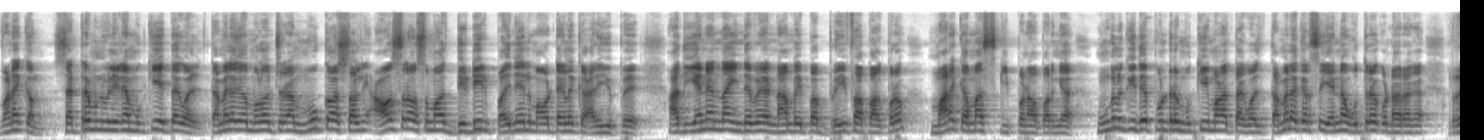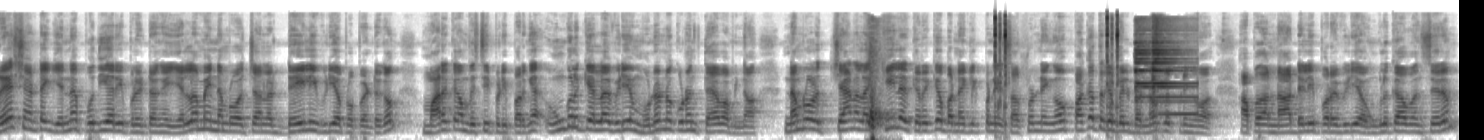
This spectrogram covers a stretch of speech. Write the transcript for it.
வணக்கம். சற்று முன் வெளியிட முக்கிய தகவல் தமிழக முதலமைச்சர் மு க ஸ்டாலின் அவசர அவசரமாக திடீர் பதினேழு மாவட்டங்களுக்கு அறிவிப்பு. அது என்னன்னா இந்த வீடியோ நாம் இப்போ ப்ரீஃபாக பார்க்க போகிறோம் மறக்காமல் ஸ்கிப் பண்ண பாருங்கள் உங்களுக்கு இதே போன்ற முக்கியமான தகவல் தமிழக அரசு என்ன உத்தரவு கொண்டாடுறாங்க ரேஷன் அட்டை என்ன புதிய அறிவிப்பு பண்ணிட்டாங்க எல்லாமே நம்மளோட சேனலில் டெய்லி வீடியோ அப்லோட் பண்ணிட்டு இருக்கோம் விசிட் பண்ணி பாருங்கள் உங்களுக்கு எல்லா வீடியோ உடனுக்குடன் தேவை அப்படின்னா நம்மளோட சேனலை கீழே இருக்க இருக்க பட்டனை கிளிக் பண்ணி சப்ஸ்கிரைப் பண்ணிங்க பக்கத்துக்கு பில் பட்டனும் கிளிக் பண்ணிங்க அப்போ தான் நான் டெய்லி போகிற வீடியோ உங்களுக்காக வந்து சேரும்.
